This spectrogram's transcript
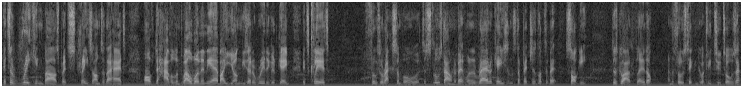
hits a raking bars, but straight onto the head of De Havilland. Well won in the air by Young. He's had a really good game. It's cleared. Throw to Wrexham. Oh, it just slows down a bit. One of the rare occasions the pitches looked a bit soggy. Does go out of play though, and the throw's taken quickly to Tozer.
